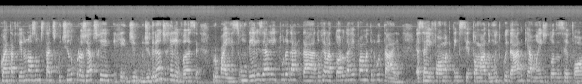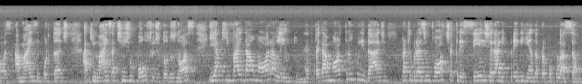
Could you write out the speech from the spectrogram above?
quarta-feira nós vamos estar discutindo projetos de, de grande relevância para o país. Um deles é a leitura da, da, do relatório da reforma tributária. Essa reforma que tem que ser tomada muito cuidado, que é a mãe de todas as reformas, a mais importante, a que mais atinge o bolso de todos nós e aqui vai dar uma hora alento, né? vai dar uma maior tranquilidade para que o Brasil volte a crescer e gerar emprego e renda para a população,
